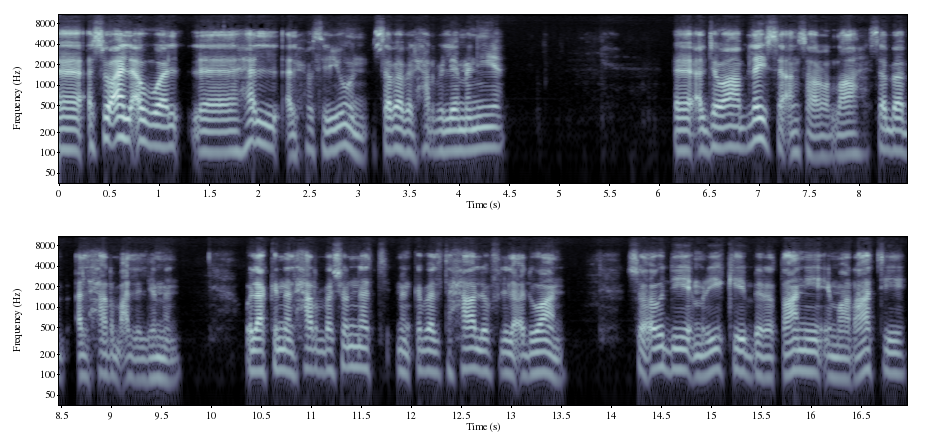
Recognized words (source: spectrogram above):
السؤال الأول آه، هل الحوثيون سبب الحرب اليمنية؟ آه، الجواب ليس أنصار الله سبب الحرب على اليمن. ولكن الحرب شنت من قبل تحالف للعدوان سعودي أمريكي بريطاني إماراتي.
